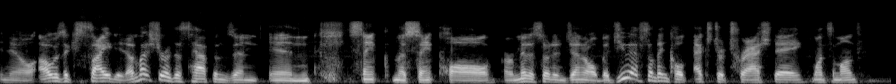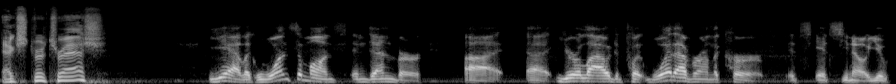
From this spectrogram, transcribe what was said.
you know, I was excited. I'm not sure if this happens in in St. St. Paul or Minnesota in general, but do you have something called Extra Trash Day once a month? Extra trash? Yeah, like once a month in Denver, uh, uh, you're allowed to put whatever on the curb. It's it's you know you.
